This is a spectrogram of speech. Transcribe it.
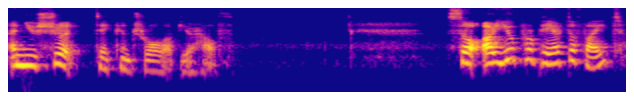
and you should take control of your health. So, are you prepared to fight?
